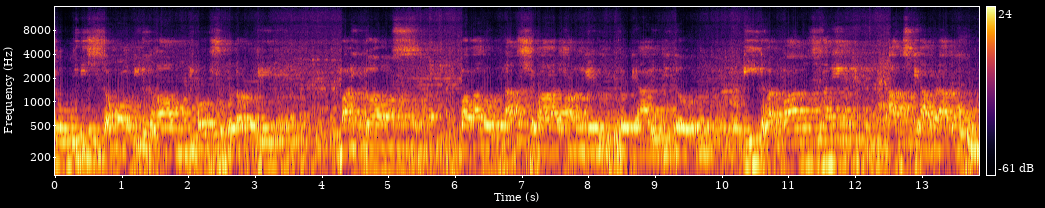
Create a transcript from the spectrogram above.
চৌত্রিশতম তিরোধাম দিবস উপলক্ষে মানিকগঞ্জ বাবা লোকনাথ সেবা সংঘের উদ্যোগে আয়োজিত এই ধর্মানুষ্ঠানে আজকে আমরা গৌর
